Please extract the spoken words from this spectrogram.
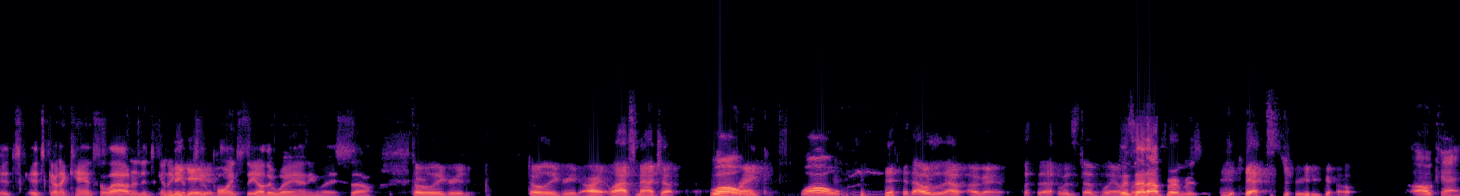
it's it's going to cancel out and it's going to give two points the other way anyway. So totally agreed. Totally agreed. All right, last matchup. Whoa, Frank. whoa. that was that, okay. That was definitely on Was that on purpose? yes. There you go. Okay,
